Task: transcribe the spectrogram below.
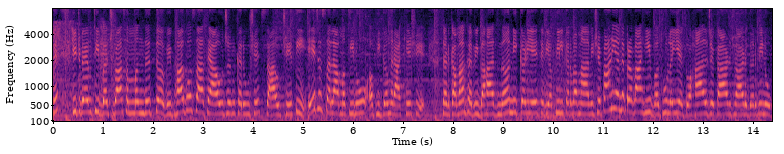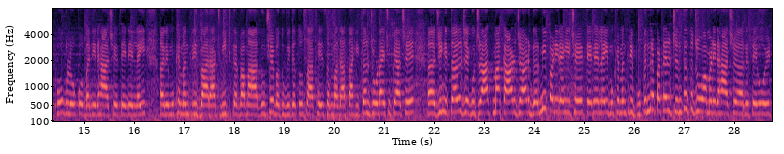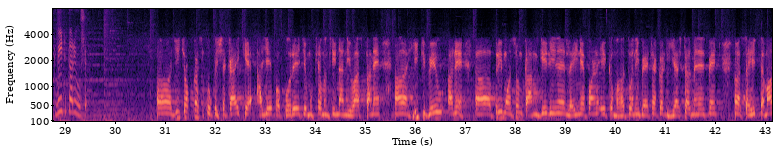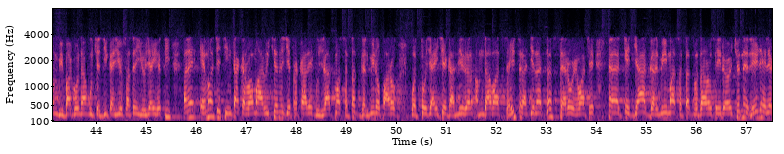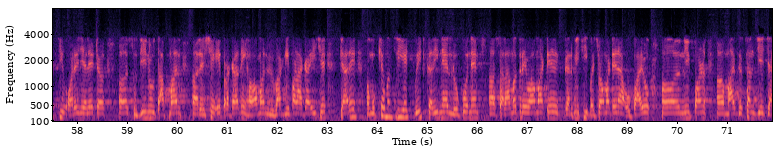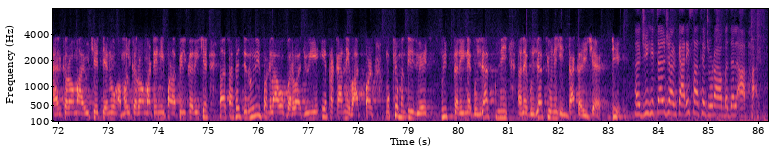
છે. હીટવેવથી બચવા સંબંધિત વિભાગો સાથે આયોજન કર્યું છે. સાવચેતી એ જ સલામતીનો અભિગમ રાખીએ છીએ. તડકામાં ઘરની બહાર ન નીકળીએ તેવી અપીલ કરવામાં આવી છે. પાણી અને પ્રવાહી વધુ લઈએ તો હાલ જે કાળઝાળ ગરમીનો ભોગ લોકો બની રહ્યા છે. તેને લઈ અને મુખ્યમંત્રી દ્વારા ટ્વીટ કરવામાં આવ્યું છે. વધુ વિગતો સાથે સંવાદદાતા હિતલ જોડાઈ ચૂક્યા છે. જે હિતલ, જે ગુજરાતમાં કાળઝાળ ગરમી પડી રહી છે, તેને લઈ મુખ્યમંત્રી ભૂપેન્દ્ર પટેલ ચિંતિત જોવા મળી રહ્યા છે અને તેઓએ ટ્વીટ કર્યું છે. જી ચોક્કસ એવું કહી શકાય કે આજે બપોરે જે મુખ્યમંત્રીના નિવાસ સ્થાને હીટ વેવ અને પ્રી મોન્સૂન કામગીરીને લઈને પણ એક મહત્વની બેઠક ડિઝાસ્ટર મેનેજમેન્ટ સહિત તમામ વિભાગોના ઉચ્ચ અધિકારીઓ સાથે યોજાઈ હતી અને એમાં જે ચિંતા કરવામાં આવી છે અને જે પ્રકારે ગુજરાતમાં સતત ગરમીનો પારો વધતો જાય છે ગાંધીનગર અમદાવાદ સહિત રાજ્યના દસ શહેરો એવા છે કે જ્યાં ગરમીમાં સતત વધારો થઈ રહ્યો છે અને રેડ એલર્ટથી ઓરેન્જ એલર્ટ સુધીનું તાપમાન અ, રહેશે એ પ્રકારની હવામાન વિભાગની પણ આગાહી છે. ત્યારે મુખ્યમંત્રીએ ટ્વીટ કરીને લોકોને સલામત રહેવા માટે, ગરમીથી બચવા માટેના ઉપાયો ની પણ માર્ગદર્શન જે જાહેર કરવામાં આવ્યું છે તેનું અમલ કરવા માટેની પણ અપીલ કરી છે. સાથે જરૂરી પગલાઓ ભરવા જોઈએ એ પ્રકારની વાત પણ મુખ્યમંત્રીએ ટ્વીટ કરીને ગુજરાતની અને ગુજરાતીઓની ચિંતા કરી છે. જી. જી, હિતલ જાણકારી સાથે જોડાવા બદલ આભાર.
